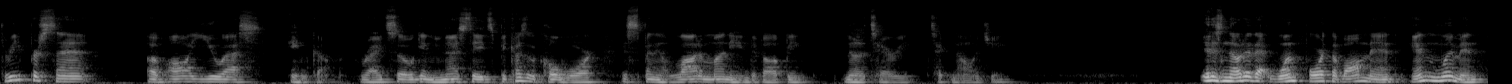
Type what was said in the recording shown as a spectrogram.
3% of all US income, right? So again, the United States, because of the Cold War, is spending a lot of money in developing military technology. It is noted that one fourth of all men and women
